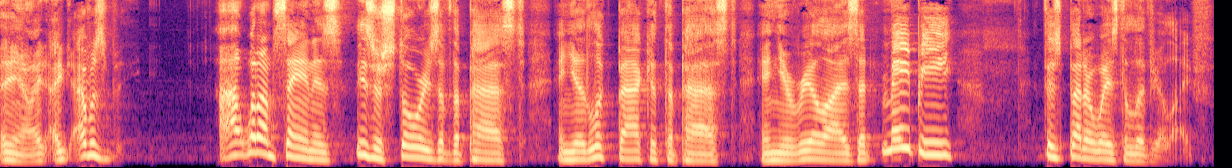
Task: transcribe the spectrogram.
you know, I, I, I was, uh, what I'm saying is these are stories of the past and you look back at the past and you realize that maybe there's better ways to live your life.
